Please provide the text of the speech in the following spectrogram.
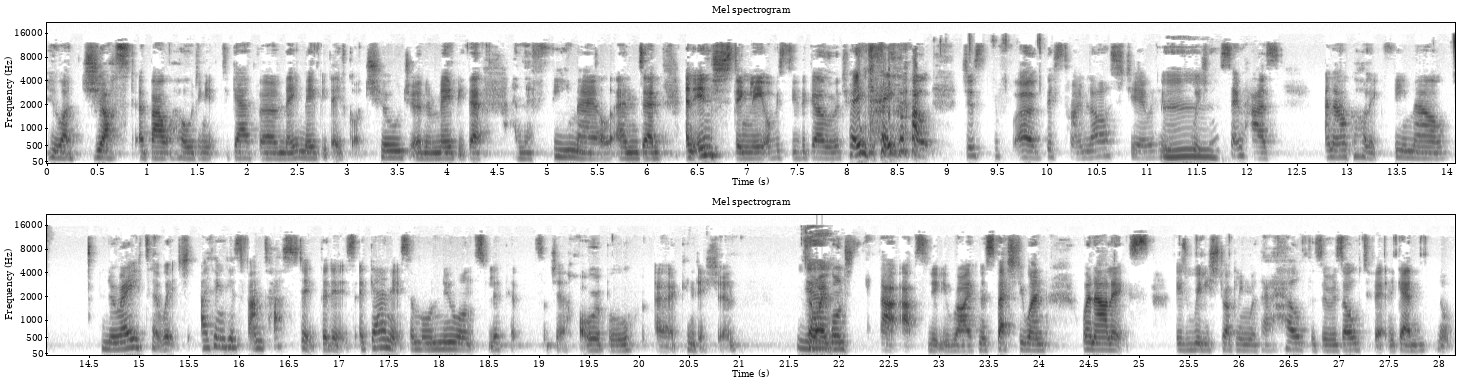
who are just about holding it together and they maybe they've got children and maybe they're and they're female and um, and interestingly obviously the girl on the train came out just uh, this time last year who, Mm. which also has an alcoholic female narrator which i think is fantastic that it's again it's a more nuanced look at such a horrible uh, condition so I wanted to get that absolutely right, and especially when when Alex is really struggling with her health as a result of it. And again, not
